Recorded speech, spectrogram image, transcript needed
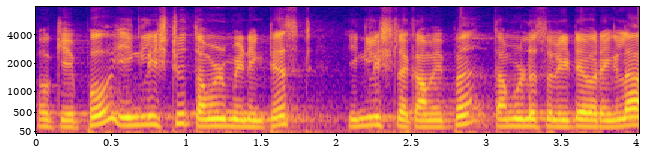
ஓகே இப்போது English to Tamil meaning test இங்கிலீஷில் காமிப்பேன். தமிழில் சொல்லிகிட்டே வரீங்களா?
